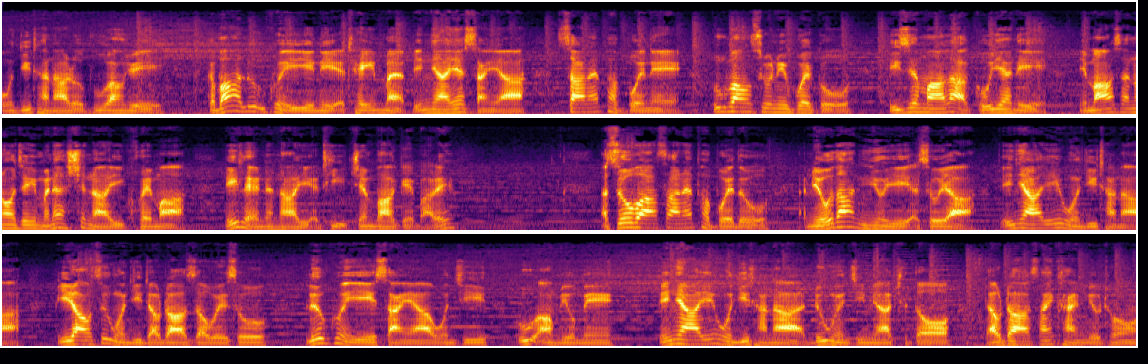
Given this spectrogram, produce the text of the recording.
ဝန်ကြီးဌာနတို့ပူးပေါင်း၍ကမ္ဘာလူအခွင့်အရေးနေ့အထိမ်းအမှတ်ပညာရေးဆိုင်ရာစာတမ်းဖတ်ပွဲနဲ့ပူးပေါင်းဆွေးနွေးပွဲကိုဒီဇင်ဘာလ9ရက်နေ့မြန်မာစံတော်ချိန်မနက်၈နာရီခွဲမှ နေ့လယ်2နာရီအထိကျင်းပခဲ့ပါတယ်။အဆိုပါစာနယ်ဖတ်ပွဲသို့အမျိုးသားညီညွတ်ရေးအစိုးရပညာရေးဝန်ကြီးဌာနပြည်ထောင်စုဝန်ကြီးဒေါက်တာဇော်ဝေဆိုးလူ့ခွင့်ရေးဆိုင်ရာဝန်ကြီးဦးအောင်မျိုးမင်းပညာရေးဝန်ကြီးဌာနဒုဝန်ကြီးများဖြစ်သောဒေါက်တာဆိုင်းခိုင်မျိုးထွန်း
